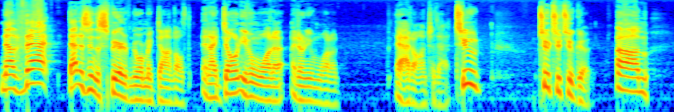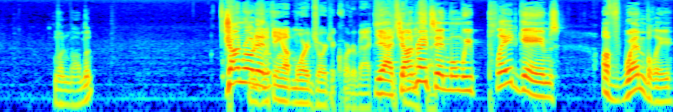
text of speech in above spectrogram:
Now that that is in the spirit of Norm Macdonald, and I don't even want to. I don't even want to add on to that. Too, too, too, too good. Um, one moment. John wrote You're in. looking up more Georgia quarterbacks. Yeah, John me writes in when we played games of Wembley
